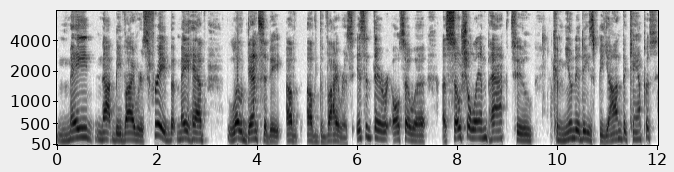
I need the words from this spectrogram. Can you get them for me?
may not be virus free, but may have low density of, of the virus. Isn't there also a, a social impact to communities beyond the campus?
